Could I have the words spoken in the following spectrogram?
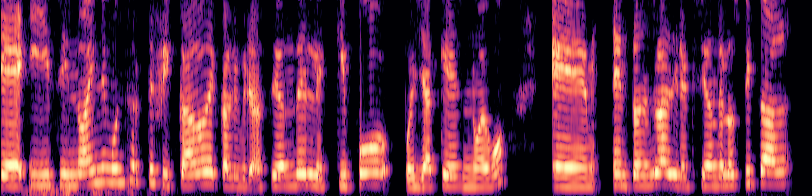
Eh, y si no hay ningún certificado de calibración del equipo, pues ya que es nuevo, Em, entonces la dirección del hospital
